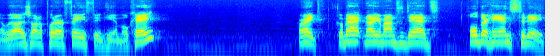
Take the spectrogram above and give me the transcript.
and we always want to put our faith in Him, okay? All right, go back now, your moms and dads. Hold their hands today.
